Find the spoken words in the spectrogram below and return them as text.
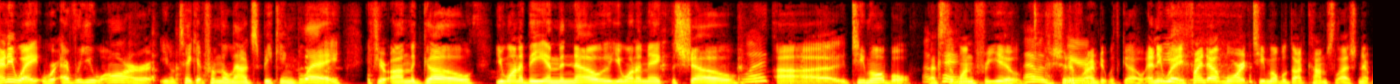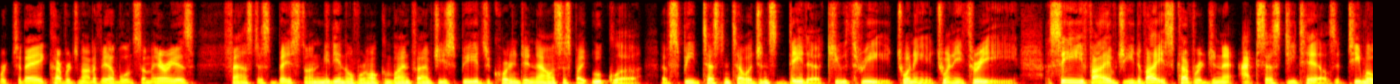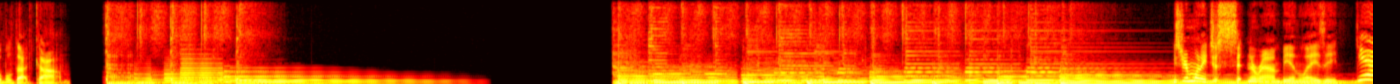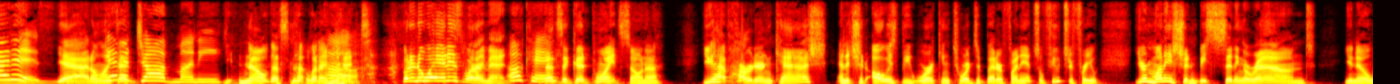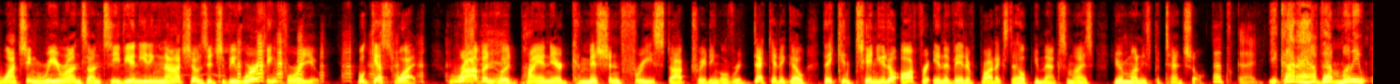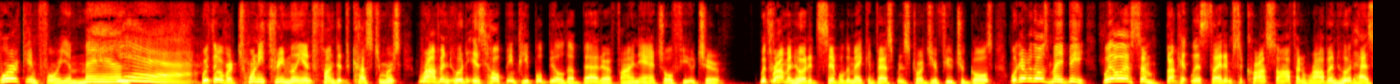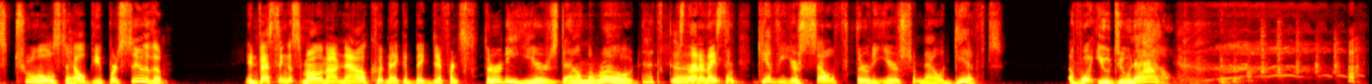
Anyway, wherever you are, you know, take it from the loud speaking Blay. If you're on the go, you want to be in the know, you want to make the show. What? Uh, T-Mobile. That's the Okay. one for you. That was I should have weird. rhymed it with go. Anyway, find out more at T-Mobile.com slash network today. Coverage not available in some areas. Fastest based on median overall combined 5G speeds, according to analysis by Ookla of Speed Test Intelligence data Q3 2023. See 5G device coverage and access details at T-Mobile.com. your money just sitting around being lazy? Yeah, it is. Yeah, I don't like that. Get that. a job, money. No, that's not what I Oh. meant. But in a way, it is what I meant. Okay. That's a good point, Sona. You have hard earned cash, and it should always be working towards a better financial future for you. Your money shouldn't be sitting around, you know, watching reruns on TV and eating nachos. It should be working for you. Well, guess what? Robinhood pioneered commission free stock trading over a decade ago. They continue to offer innovative products to help you maximize your money's potential. That's good. You got to have that money working for you, man. Yeah. With over 23 million funded customers, Robinhood is helping people build a better financial future. With Robinhood, it's simple to make investments towards your future goals, whatever those may be. We all have some bucket list items to cross off, and Robinhood has tools to help you pursue them. Investing a small amount now could make a big difference 30 years down the road. That's good. Isn't that a nice thing? Give yourself 30 years from now a gift of what you do now.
